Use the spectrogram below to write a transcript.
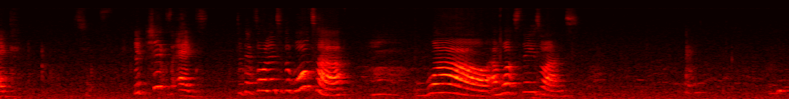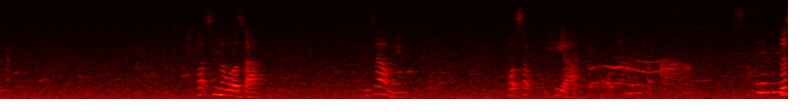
egg. The chick's eggs. Did they fall into the water? wow. And what's these ones? What's in the water? Can you tell me? What's up here? The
